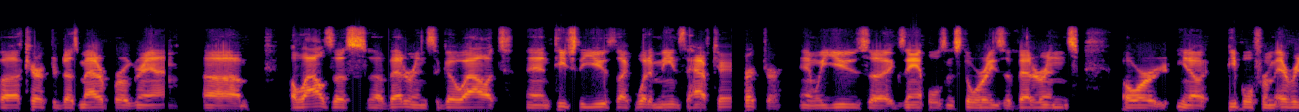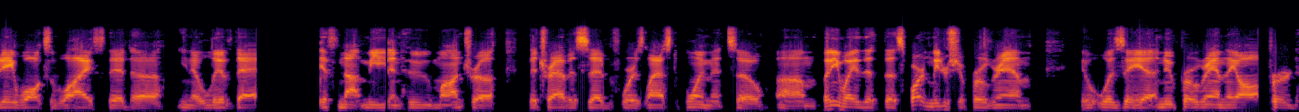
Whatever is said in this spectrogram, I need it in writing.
uh, Character Does Matter program um, allows us uh, veterans to go out and teach the youth like what it means to have character, and we use uh, examples and stories of veterans or you know people from everyday walks of life that uh, you know live that if not me then who mantra that Travis said before his last deployment. So, um, but anyway, the, the Spartan Leadership Program it was a, a new program they offered.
